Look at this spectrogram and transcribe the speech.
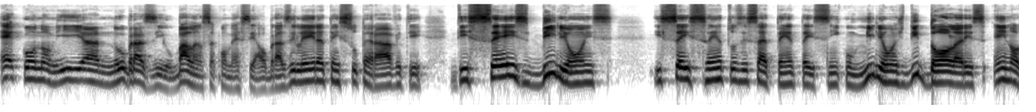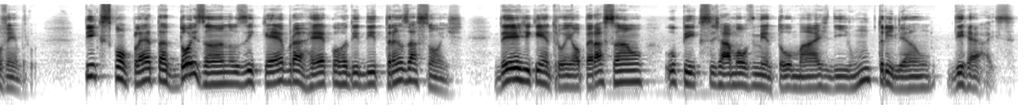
Economia no Brasil. Balança comercial brasileira tem superávit de 6 bilhões e 675 milhões de dólares em novembro. Pix completa dois anos e quebra recorde de transações. Desde que entrou em operação, o Pix já movimentou mais de um trilhão de reais.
